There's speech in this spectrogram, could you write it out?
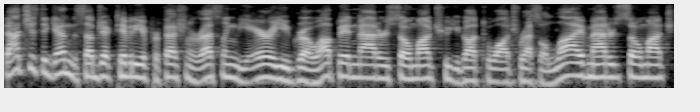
that's just again the subjectivity of professional wrestling. The era you grow up in matters so much. Who you got to watch wrestle live matters so much.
